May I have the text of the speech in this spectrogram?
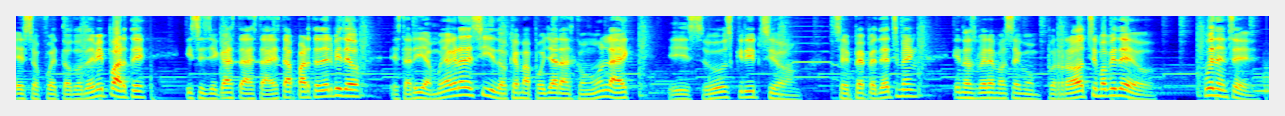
eso fue todo de mi parte. Y si llegaste hasta esta parte del video, estaría muy agradecido que me apoyaras con un like y suscripción. Soy Pepe Detzman y nos veremos en un próximo video. Cuídense.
